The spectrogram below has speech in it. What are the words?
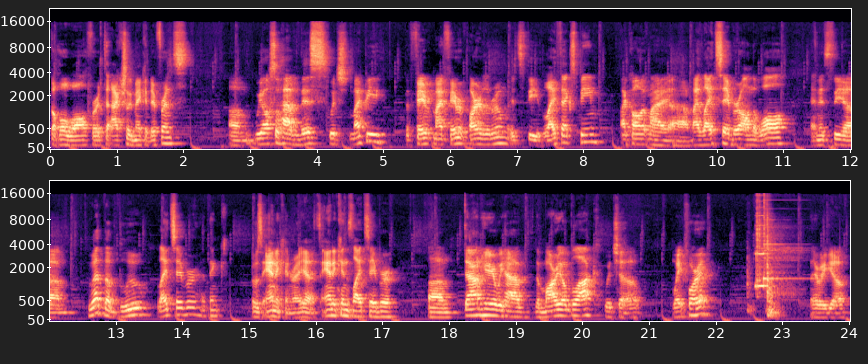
the whole wall for it to actually make a difference. Um, we also have this, which might be the favorite, my favorite part of the room. It's the LIFX beam. I call it my uh, my lightsaber on the wall, and it's the um, who had the blue lightsaber? I think it was Anakin, right? Yeah, it's Anakin's lightsaber. Um, down here we have the Mario block, which uh, wait for it. There we go.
